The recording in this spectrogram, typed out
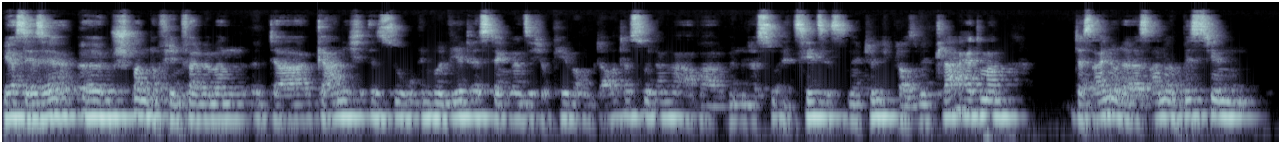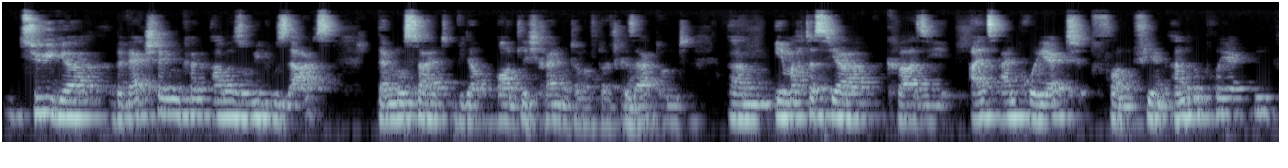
Ja, sehr, sehr äh, spannend auf jeden Fall. Wenn man da gar nicht so involviert ist, denkt man sich, okay, warum dauert das so lange? Aber wenn du das so erzählst, ist es natürlich plausibel. Klar hätte man das eine oder das andere bisschen zügiger bewerkstelligen können, aber so wie du sagst, dann musst du halt wieder ordentlich rein, unter auf Deutsch gesagt. Und ähm, ihr macht das ja quasi als ein Projekt von vielen anderen Projekten.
